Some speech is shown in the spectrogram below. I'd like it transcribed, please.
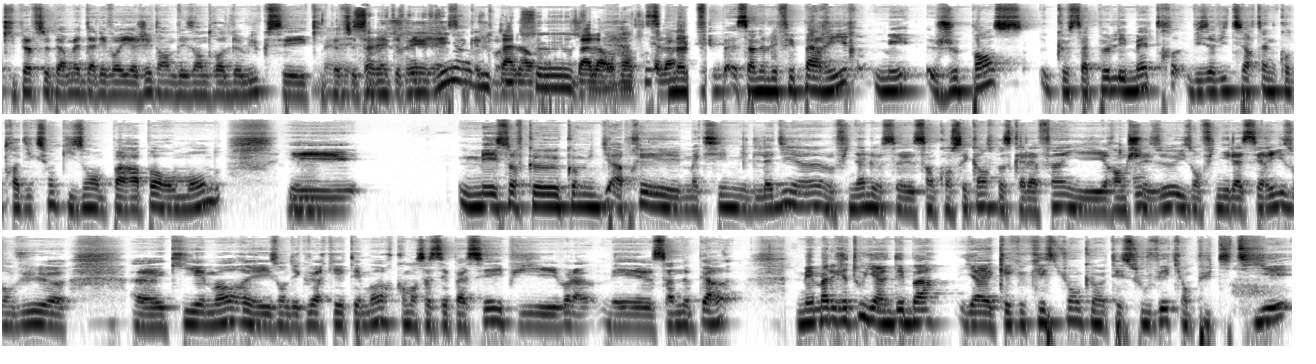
qui peuvent se permettre d'aller voyager dans des endroits de luxe et qui peuvent se permettre de rire. ça, ne les fait pas rire, mais je pense que ça peut les mettre vis-à-vis de certaines contradictions qu'ils ont par rapport au monde. Mm. Et mais sauf que, comme il dit, après, Maxime, il l'a dit, hein, au final, c'est sans conséquence parce qu'à la fin, ils rentrent chez eux, ils ont fini la série, ils ont vu euh, euh, qui est mort et ils ont découvert qui était mort, comment ça s'est passé, et puis voilà. Mais ça ne perd. Mais malgré tout, il y a un débat, il y a quelques questions qui ont été soulevées, qui ont pu titiller,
